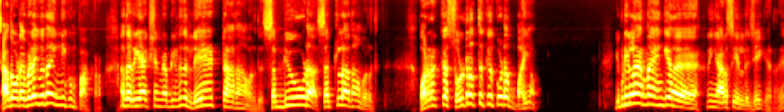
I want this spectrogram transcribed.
அதோட விளைவு தான் இன்றைக்கும் பார்க்குறோம். அந்த ரியாக்ஷன் அப்படின்றது லேட்டாக தான் வருது. சப்டியூடாக சட்டிலாக தான் வருது. வரக்க சொல்கிறதுக்கு கூட பயம். இப்படிலாம் இருந்தால் எங்கே நீங்கள் அரசியலில் ஜெயிக்கிறது?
